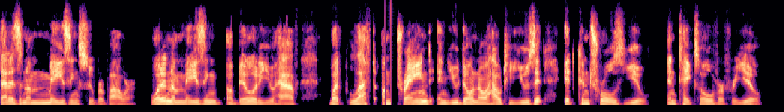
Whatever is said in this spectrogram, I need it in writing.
That is an amazing superpower. What an amazing ability you have. But left untrained and you don't know how to use it, it controls you and takes over for you.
